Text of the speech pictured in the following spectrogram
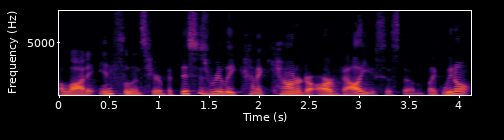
a lot of influence here, but this is really kind of counter to our value system. Like, we don't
